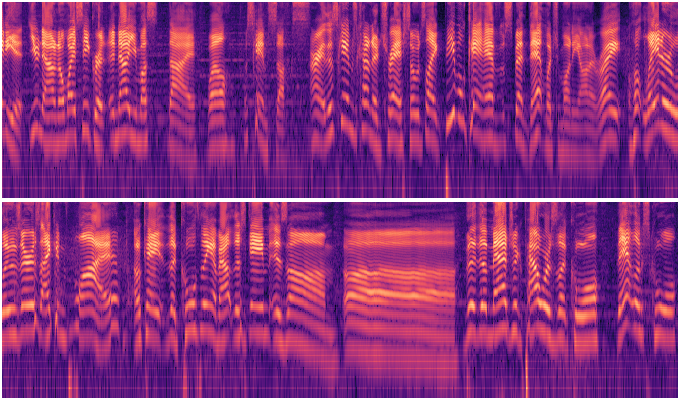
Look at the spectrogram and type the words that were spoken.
idiot, you now know my secret, and now you must die. Well, this game sucks. All right, this game's kind of trash, so it's like, people can't have spent that much money on it, right? Later, losers, I can fly. Okay, the cool thing about this game is, um, uh, the, the magic powers look cool. That looks cool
